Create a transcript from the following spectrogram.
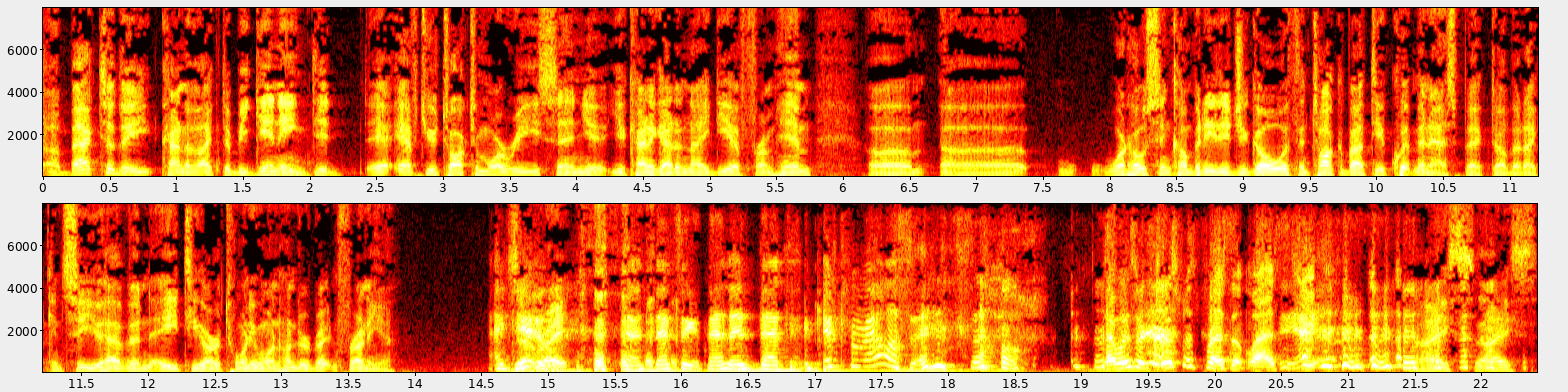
uh, back to the kind of like the beginning. Did after you talked to Maurice and you, you kind of got an idea from him, um, uh, what hosting company did you go with, and talk about the equipment aspect of it? I can see you have an ATR twenty one hundred right in front of you. I is do. That right? that, that's a that is, that's a gift from Allison. So that was her Christmas present last year. nice, nice.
